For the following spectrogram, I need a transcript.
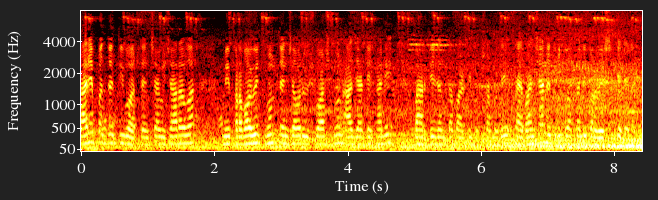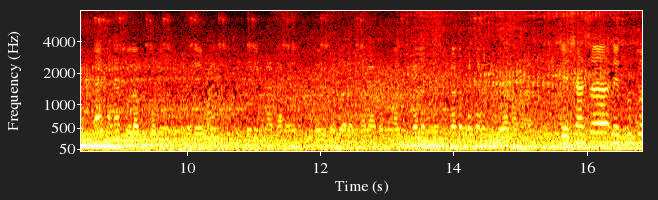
कार्यपद्धतीवर त्यांच्या विचारावर मी प्रभावित होऊन त्यांच्यावर विश्वास ठेवून आज या ठिकाणी भारतीय जनता पार्टी पक्षामध्ये साहेबांच्या नेतृत्वाखाली प्रवेश केलेला आहे. सोलापूरच्या आहे देशाचं नेतृत्व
